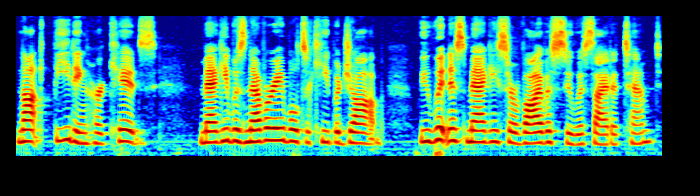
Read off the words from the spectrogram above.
not feeding her kids. Maggie was never able to keep a job. We witnessed Maggie survive a suicide attempt.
